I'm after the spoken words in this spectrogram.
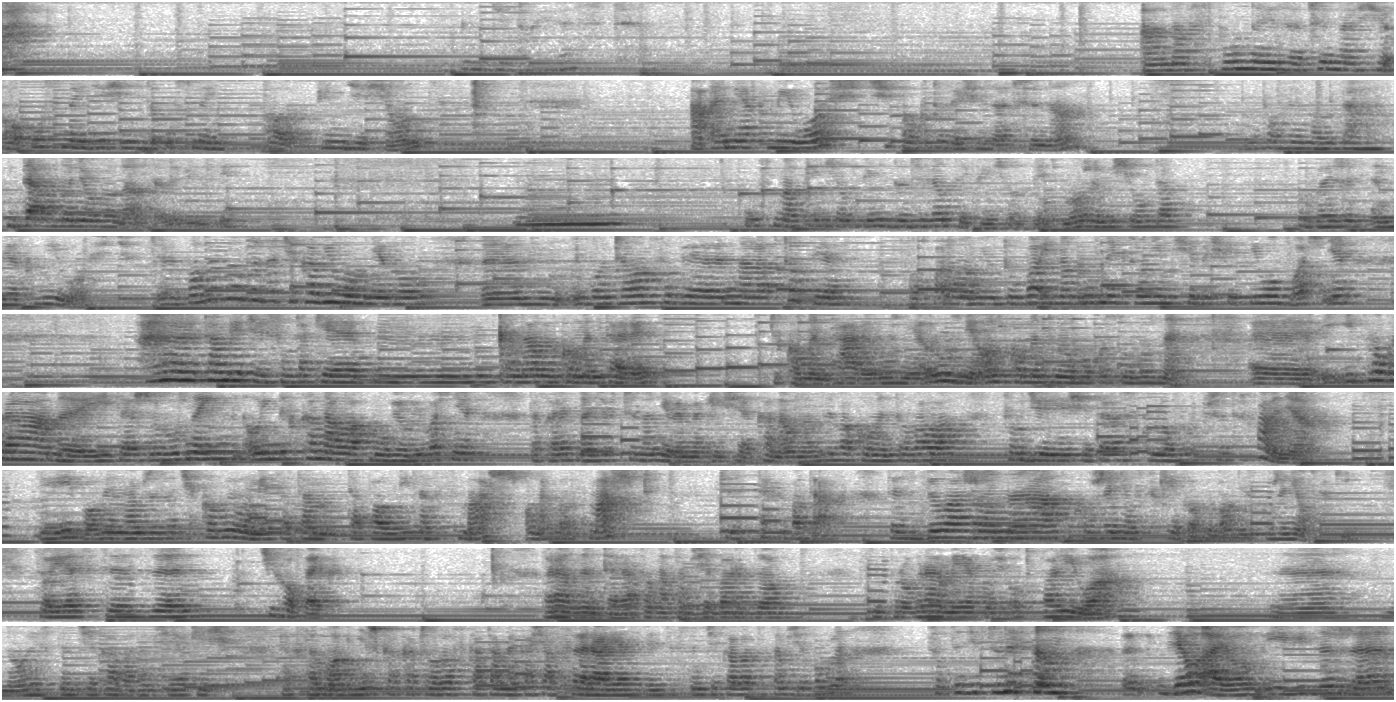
na wspólnej zaczyna się o 8.10 do 8.50. A M jak miłość, o której się zaczyna? No powiem Wam, dawno, dawno nie oglądałam telewizji. Mm. 8.55 do 9.55. Może mi się uda obejrzeć M jak miłość. E, Powiem Wam, że zaciekawiło mnie, bo ym, włączałam sobie na laptopie, odpalałam YouTube'a i na głównej stronie mi się wyświetliło właśnie e, tam wiecie, są takie mm, kanały komentary, czy komentary, różnie, różnie, oni komentują po prostu różne e, i, i programy, i też różne in, o innych kanałach mówią i właśnie taka jedna dziewczyna, nie wiem jaki się kanał nazywa, komentowała, co dzieje się teraz w Królowych Przetrwania. I powiem Wam, że zaciekawiło mnie, co tam ta Paulina Smash, ona chyba Smash, czy, czy ta chyba tak, to jest była żona Korzeniowskiego, chyba on jest Korzeniowski, co jest z Cichopek. Razem teraz, ona tam się bardzo w tym programie jakoś odpaliła. E, No, jestem ciekawa, tam się jakieś tak samo Agnieszka Kaczorowska, tam jakaś afera jest, więc jestem ciekawa, co tam się w ogóle, co te dziewczyny tam e, działają. I widzę, że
